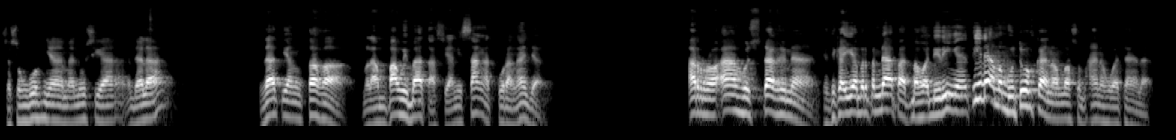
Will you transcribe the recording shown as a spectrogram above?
Sesungguhnya manusia adalah zat yang tagha, melampaui batas, yakni sangat kurang ajar. Ar-ra'ahu ketika ia berpendapat bahwa dirinya tidak membutuhkan Allah Subhanahu wa taala.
